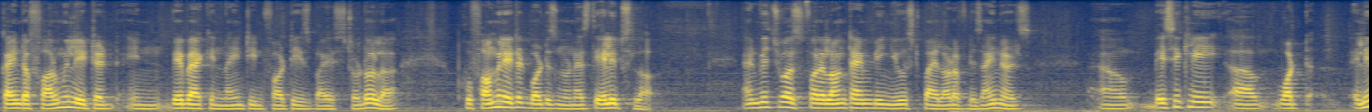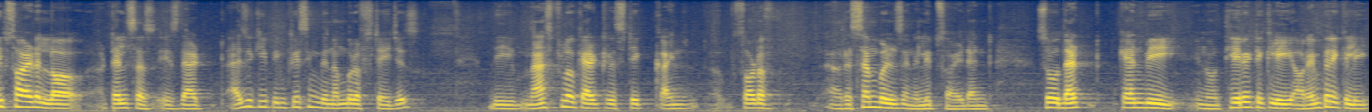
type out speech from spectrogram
kind of formulated in way back in 1940s by Stodola, who formulated what is known as the ellipse law and which was for a long time being used by a lot of designers. Uh, basically, uh, what ellipsoidal law tells us is that as you keep increasing the number of stages, the mass flow characteristic kind uh, sort of uh, resembles an ellipsoid and so that can be you know theoretically or empirically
